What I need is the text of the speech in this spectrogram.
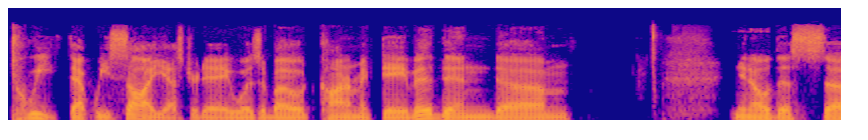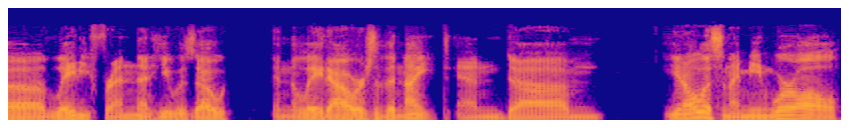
tweet that we saw yesterday was about Connor McDavid and, um, you know, this uh, lady friend that he was out in the late hours of the night. And, um, you know, listen, I mean, we're all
